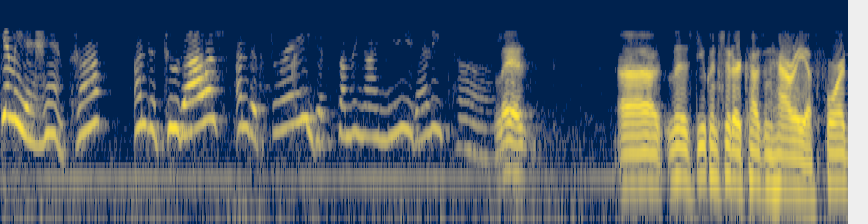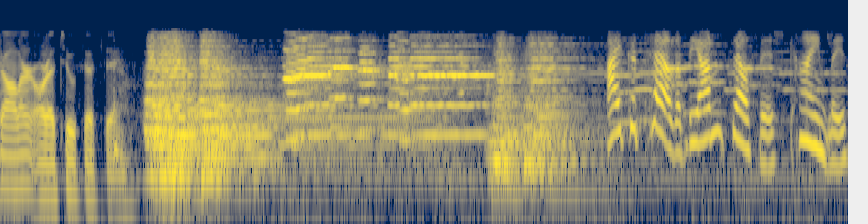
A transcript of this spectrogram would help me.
give me a hint, huh? Under two dollars? Under three? Get something I need anytime. Liz. Uh, Liz, do you consider Cousin Harry a four dollar or a two fifty? could tell that the unselfish, kindly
